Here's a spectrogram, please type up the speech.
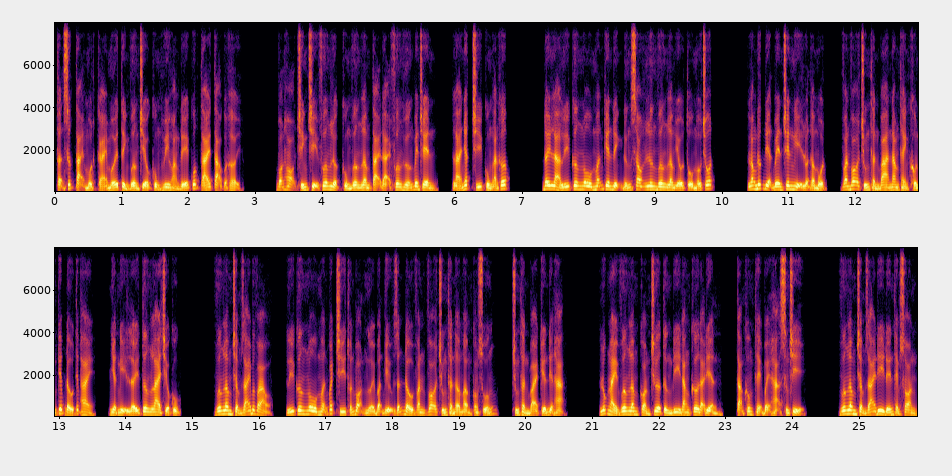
tận sức tại một cái mới tỉnh vương triều cùng huy hoàng đế quốc tái tạo cuộc khởi bọn họ chính trị phương lược cùng vương lâm tại đại phương hướng bên trên, là nhất trí cùng ăn khớp. Đây là lý cương ngô mẫn kiên định đứng sau lưng vương lâm yếu tố mấu chốt. Long đức điện bên trên nghị luận âm một, văn võ chúng thần ba năm thành khốn kiếp đầu tiếp hai, nhiệt nghị lấy tương lai triều cục. Vương lâm chậm rãi bước vào, lý cương ngô mẫn quách trí thuấn bọn người bận bịu dẫn đầu văn võ chúng thần ầm ầm cong xuống, chúng thần bái kiến điện hạ. Lúc này vương lâm còn chưa từng đi đăng cơ đại điện, tạm không thể bệ hạ xứng chỉ. Vương lâm chậm rãi đi đến thềm son,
